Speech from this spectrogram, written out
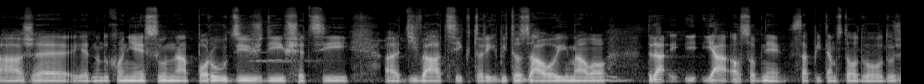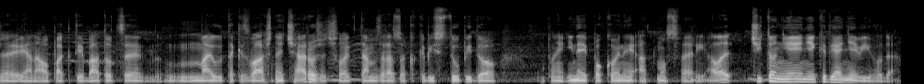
a že jednoducho nie sú na porúdzi vždy všetci uh, diváci, ktorých by to zaujímalo. Mm teda ja osobne sa pýtam z toho dôvodu, že ja naopak tie Batovce majú také zvláštne čaro, že človek tam zrazu ako keby vstúpi do úplne inej pokojnej atmosféry. Ale či to nie je niekedy aj nevýhoda?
